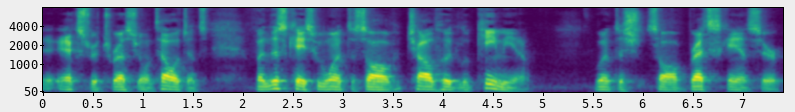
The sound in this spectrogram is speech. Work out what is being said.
Extraterrestrial Intelligence. But in this case, we want to solve childhood leukemia. We want to solve breast cancer,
